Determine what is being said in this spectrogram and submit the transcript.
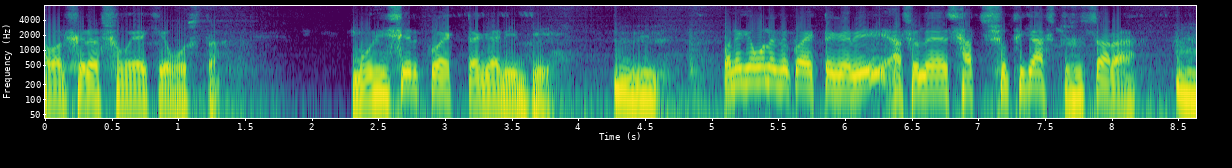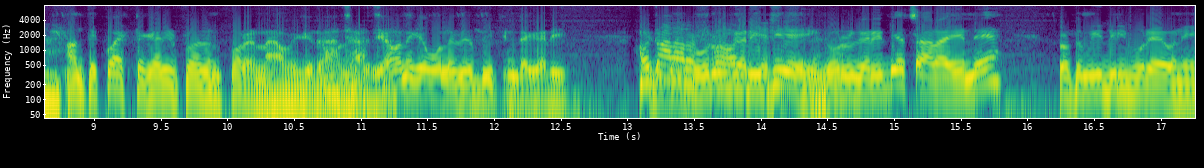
আবার ফেরার সময় একই অবস্থা। মহিষের কয়েকটা গাড়ি দিয়ে। অনেকে বলে যে কয়েকটা গাড়ি আসলে সাতশো থেকে আটশো চারা। আনতে কয়েকটা গাড়ির প্রয়োজন পড়ে না আমি যেটা মনে আচ্ছা, করি। আচ্ছা। অনেকে বলে যে দুই তিনটা গাড়ি। গরুর গাড়ি দিয়ে গরুর গাড়ি দিয়ে চারা এনে প্রথম ইদিলপুরে উনি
